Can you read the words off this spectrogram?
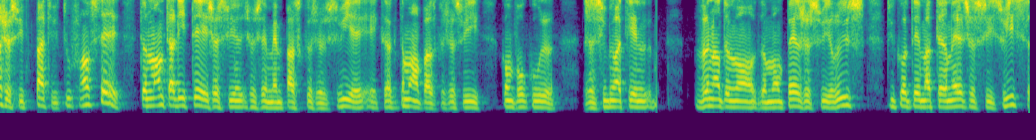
Ah, je suis pas du tout français. De mentalité, je suis, je sais même pas ce que je suis exactement parce que je suis, comme beaucoup, je suis moitié venant de mon, de mon père, je suis russe. Du côté maternel, je suis suisse.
